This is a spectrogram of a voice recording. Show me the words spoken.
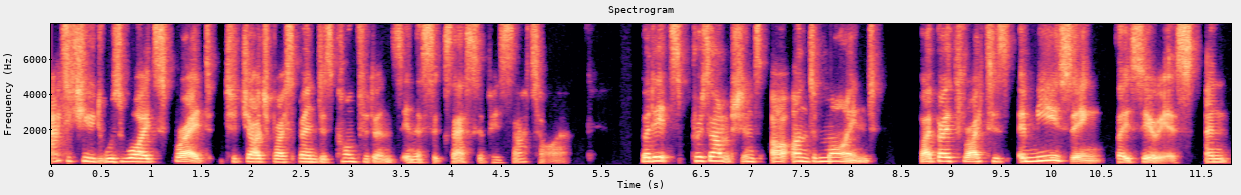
attitude was widespread to judge by Spender's confidence in the success of his satire, but its presumptions are undermined by both writers amusing, though serious, and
